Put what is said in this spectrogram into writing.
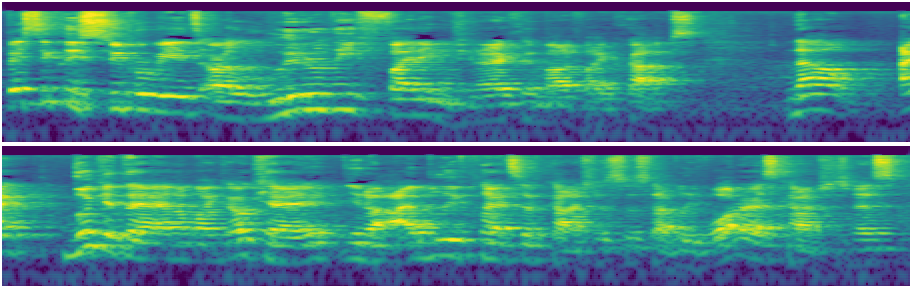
basically, super weeds are literally fighting genetically modified crops. Now, I look at that and I'm like, okay, you know, I believe plants have consciousness, I believe water has consciousness,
